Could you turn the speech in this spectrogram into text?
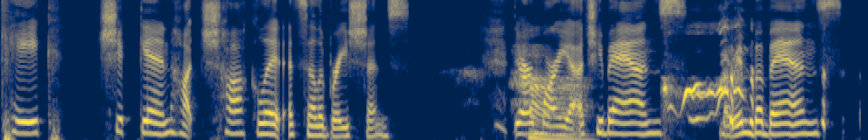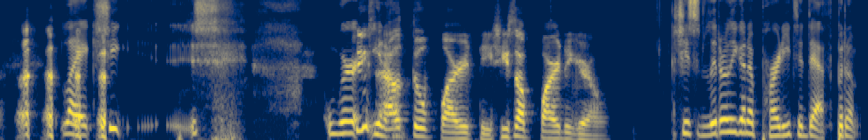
cake, chicken, hot chocolate at celebrations. There are mariachi bands, marimba bands. Like she, she we're She's you know out to party. She's a party girl. she's literally gonna party to death. But um,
